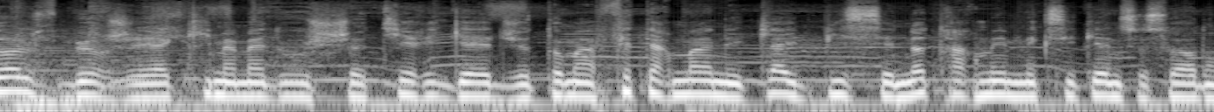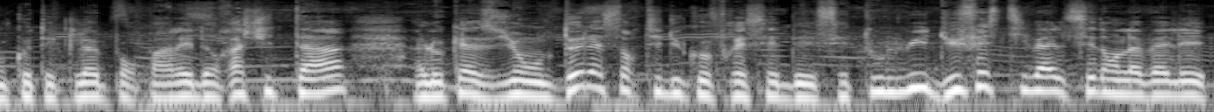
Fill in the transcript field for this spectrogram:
Rodolphe Burger, Hakim Amadouche, Thierry Gage, Thomas Fetterman et Clyde Peace, c'est notre armée mexicaine ce soir dans Côté Club pour parler de Rachita à l'occasion de la sortie du coffret CD C'est tout lui, du festival C'est dans la vallée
